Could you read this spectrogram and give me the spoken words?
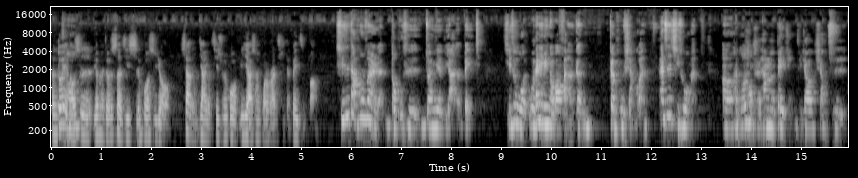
很多也都是原本就是设计师，或是有像你一样有接触过 VR 相关软体的背景吗？其实大部分人都不是专业 VR 的背景。其实我我在里面搞不好反而更。更不相关，但是其实我们，呃，很多同学他们的背景比较像是，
